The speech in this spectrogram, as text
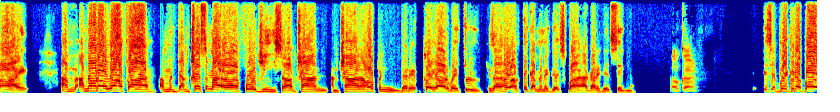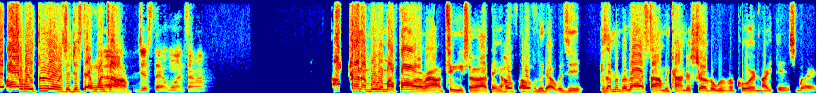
All right. I'm I'm not on Wi-Fi. I'm I'm trusting my uh 4G, so I'm trying I'm trying I'm hoping that it play all the way through because I I think I'm in a good spot. I got a good signal. Okay. Is it breaking up all, all the way through, or is it just that one Uh, time? just that one time. I'm kind of moving my phone around too, so I think hope, hopefully that was it. Because I remember last time we kind of struggled with recording like this, but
